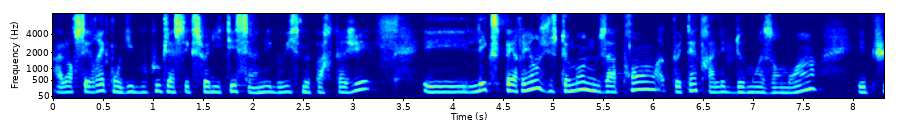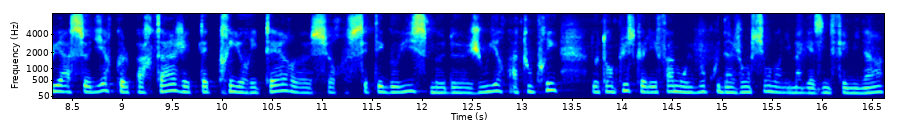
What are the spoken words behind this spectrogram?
Alors c'est vrai qu'on dit beaucoup que la sexualité c'est un égoïsme partagé et l'expérience justement nous apprend peut-être à l'être de moins en moins et puis à se dire que le partage est peut-être prioritaire euh, sur cet égoïsme de jouir à tout prix, d'autant plus que les femmes ont eu beaucoup d'injonctions dans les magazines féminins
